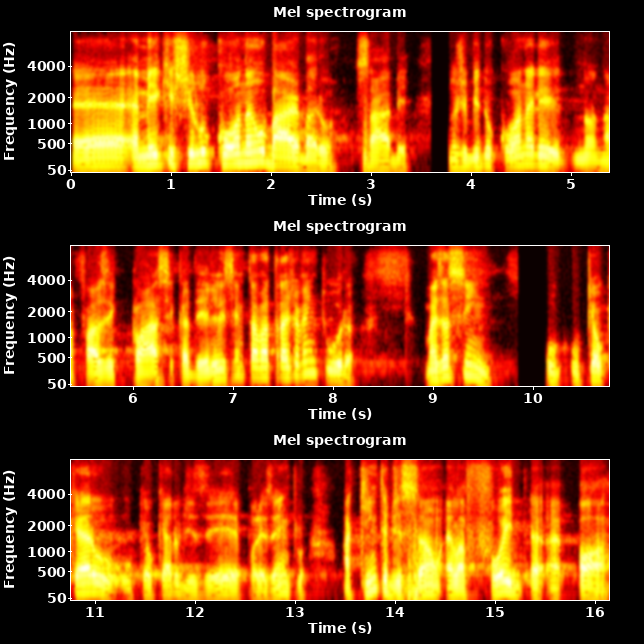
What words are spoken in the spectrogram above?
É, é meio que estilo Conan o Bárbaro, sabe? No gibi do Conan, ele, no, na fase clássica dele, ele sempre estava atrás de aventura. Mas assim, o, o, que eu quero, o que eu quero dizer, por exemplo, a quinta edição, ela foi, é, é, ó,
